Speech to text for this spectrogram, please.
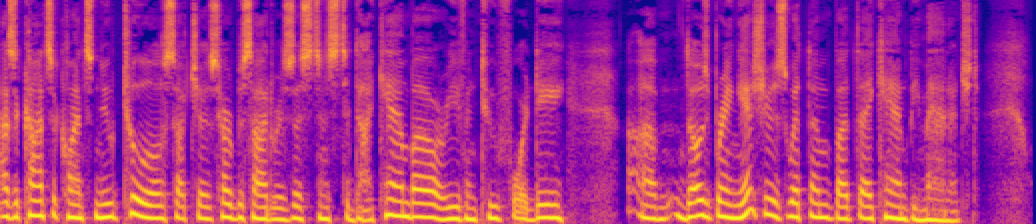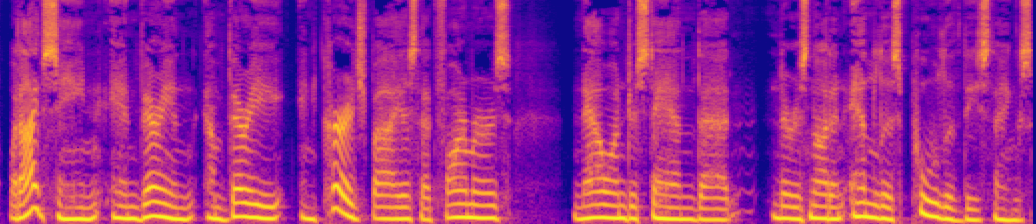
As a consequence, new tools such as herbicide resistance to dicamba or even 2,4-D, um, those bring issues with them, but they can be managed. What I've seen and very, I'm very encouraged by is that farmers now understand that there is not an endless pool of these things.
